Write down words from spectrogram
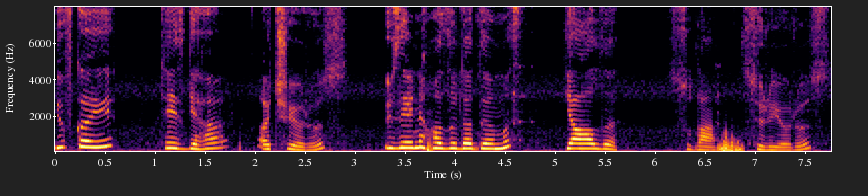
Yufkayı tezgaha açıyoruz. Üzerine hazırladığımız yağlı sudan sürüyoruz.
